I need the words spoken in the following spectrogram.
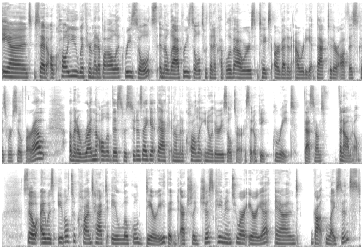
and said, I'll call you with her metabolic results and the lab results within a couple of hours. It takes our vet an hour to get back to their office because we're so far out. I'm going to run all of this as soon as I get back and I'm going to call and let you know what the results are. I said, okay, great. That sounds phenomenal. So I was able to contact a local dairy that actually just came into our area and got licensed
